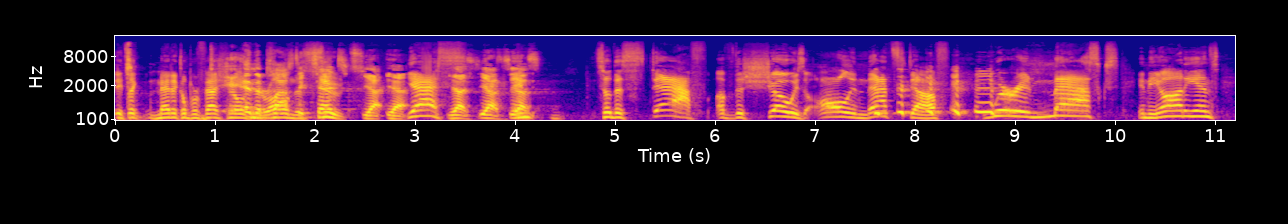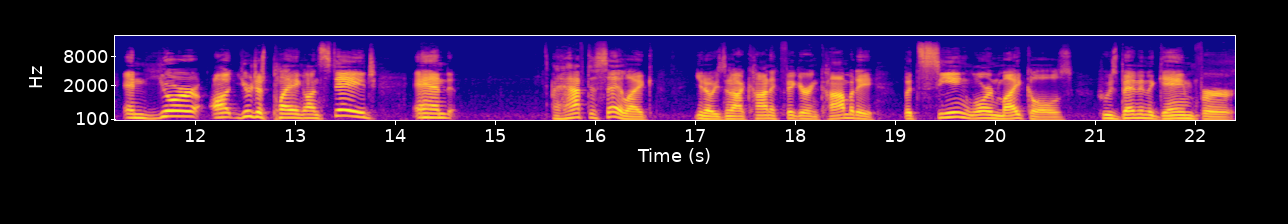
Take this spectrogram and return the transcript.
it's like medical professionals and and, the they're all in the plastic tents. suits. Yeah, yeah. Yes. Yes, yes, And yes. so the staff of the show is all in that stuff. We're in masks in the audience, and you're on. You're just playing on stage, and I have to say, like, you know, he's an iconic figure in comedy, but seeing Lorne Michaels, who's been in the game for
